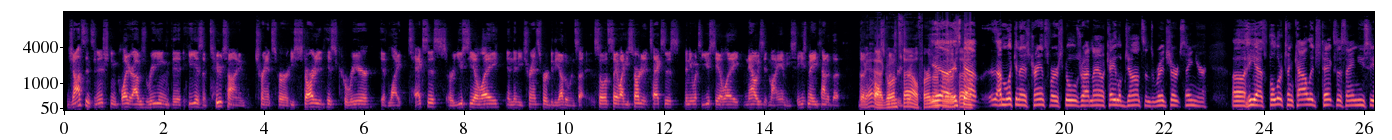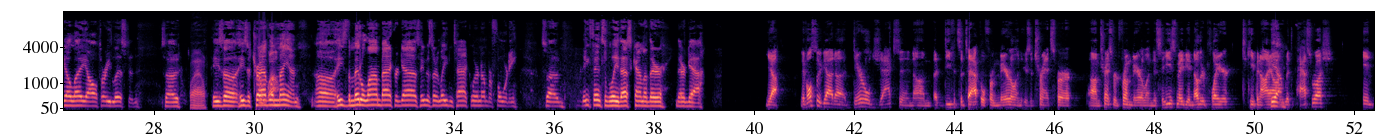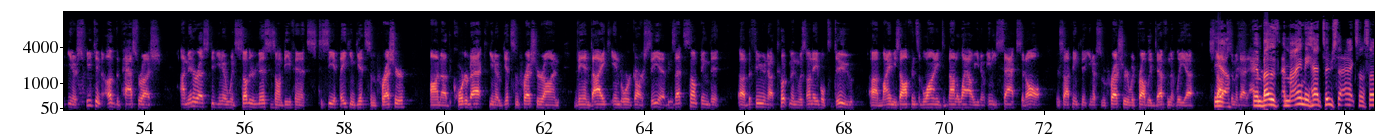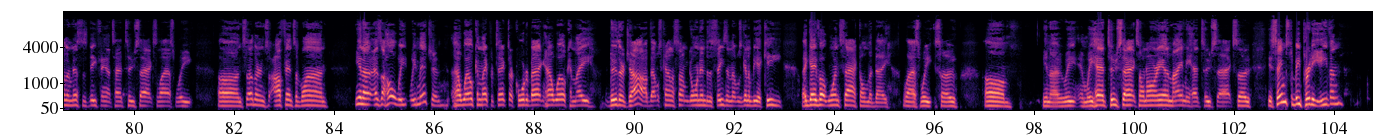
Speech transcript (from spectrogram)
Johnson's an interesting player. I was reading that he is a two-time transfer. He started his career at like Texas or UCLA, and then he transferred to the other one. So, so let's say like he started at Texas, then he went to UCLA. Now he's at Miami. So he's made kind of the the yeah, cross going country trip. south further. yeah, further it's south. got, I'm looking at his transfer schools right now. Caleb Johnson's a redshirt senior. Uh, he has Fullerton College, Texas, and UCLA, all three listed. So wow. he's a he's a traveling wow. man. Uh, he's the middle linebacker, guys. He was their leading tackler, number forty. So defensively, that's kind of their their guy. Yeah. They've also got uh, Daryl Jackson, um, a defensive tackle from Maryland, who's a transfer, um, transferred from Maryland. So he's maybe another player to keep an eye Yeah. on with the pass rush. And you know, speaking of the pass rush, I'm interested. You know, when Southern Miss is on defense, to see if they can get some pressure on uh, the quarterback. You know, get some pressure on Van Dyke and or Garcia because that's something that uh, Bethune uh, Cookman was unable to do. Uh, Miami's offensive line did not allow you know any sacks at all, and so I think that you know some pressure would probably definitely uh, stop Yeah. some of that. And both and Miami had two sacks, and Southern Miss's defense had two sacks last week. Uh, and Southern's offensive line, you know, as a whole, we we mentioned how well can they protect their quarterback, and how well can they do their job. That was kind of something going into the season that was going to be a key. They gave up one sack on the day last week, so um, you know, we and we had two sacks on our end. Miami had two sacks, so it seems to be pretty even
